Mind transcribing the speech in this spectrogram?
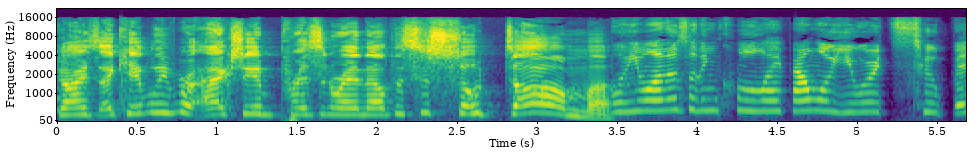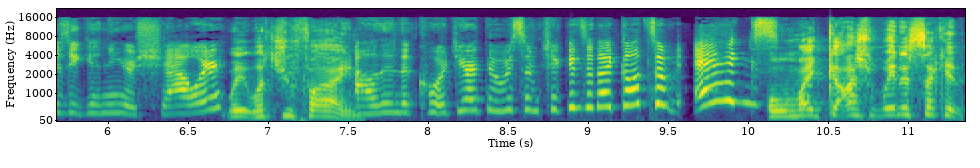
Guys, I can't believe we're actually in prison right now. This is so dumb. Well, you want to know something cool I found while you were too busy getting your shower? Wait, what'd you find? Out in the courtyard, there were some chickens and I got some eggs! Oh my gosh, wait a second.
